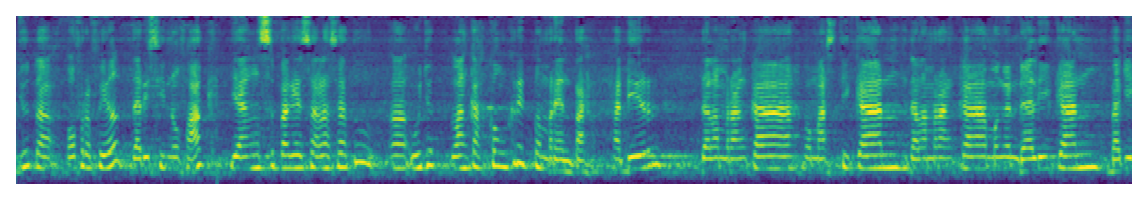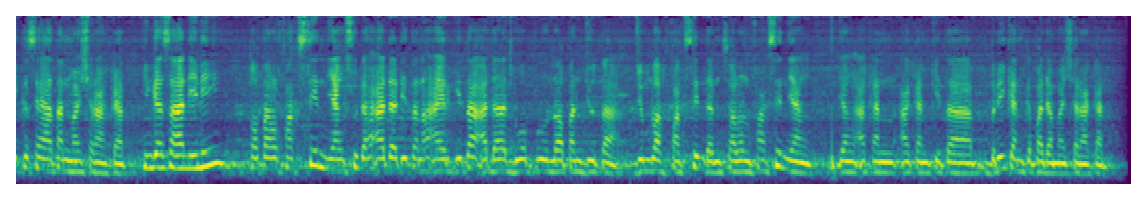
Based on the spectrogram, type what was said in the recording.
juta overfilled dari Sinovac yang sebagai salah satu uh, wujud langkah konkret pemerintah hadir dalam rangka memastikan, dalam rangka mengendalikan bagi kesehatan masyarakat. Hingga saat ini, total vaksin yang sudah ada di tanah air kita ada 28 juta jumlah vaksin dan calon vaksin yang yang akan akan kita berikan kepada masyarakat.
